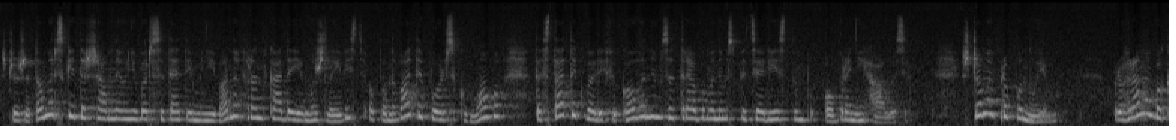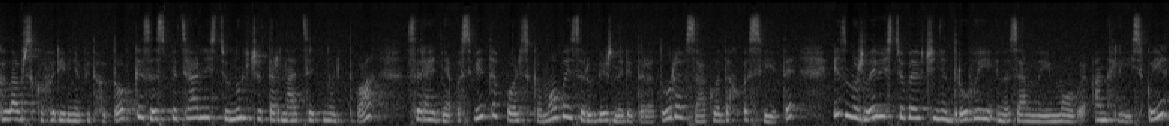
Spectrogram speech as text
що Житомирський державний університет імені Івана Франка дає можливість опанувати польську мову та стати кваліфікованим затребуваним спеціалістом в обраній галузі. Що ми пропонуємо? Програму бакалаврського рівня підготовки за спеціальністю 01402 середня освіта, польська мова і зарубіжна література в закладах освіти із можливістю вивчення другої іноземної мови англійської,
